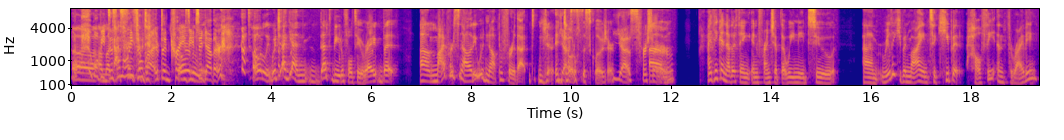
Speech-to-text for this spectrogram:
we'll be like, sleep deprived and crazy totally. together. totally. Which again, that's beautiful too, right? But um, my personality would not prefer that. In yes. total disclosure. Yes, for sure. Um, I think another thing in friendship that we need to um, really keep in mind to keep it healthy and thriving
